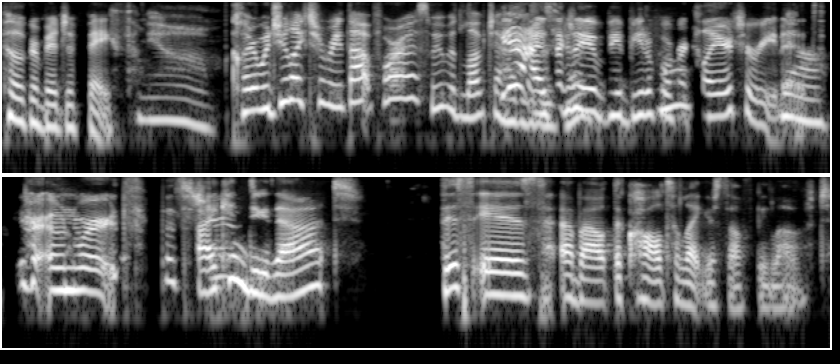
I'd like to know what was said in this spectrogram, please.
pilgrimage of faith. Yeah. Claire, would you like to read that for us? We would love to have Yeah, it's actually it would be beautiful for Claire to read yeah. it. Her own words. That's true. I can do that. This is about the call to let yourself be loved.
